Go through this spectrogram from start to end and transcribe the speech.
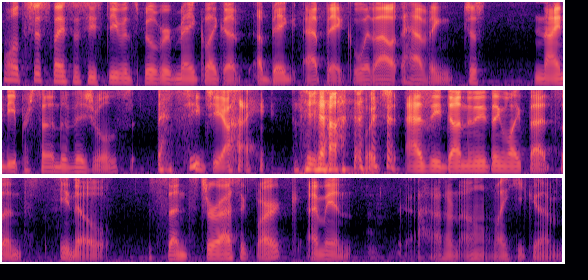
Well, it's just nice to see Steven Spielberg make like a, a big epic without having just 90% of the visuals CGI. Yeah. Which, has he done anything like that since, you know, since Jurassic Park? I mean, I don't know. Like, he can.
